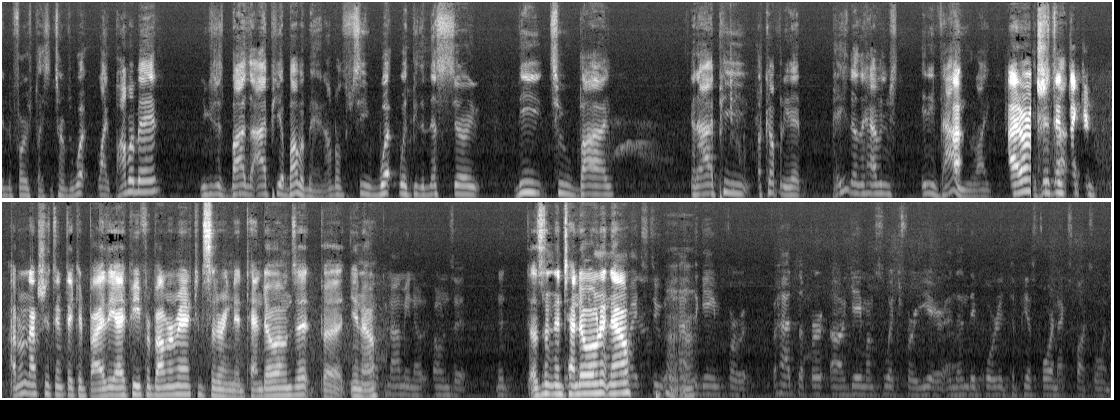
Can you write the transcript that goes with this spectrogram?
in the first place? In terms of what, like Bomberman? You can just buy the IP of Bomberman. I don't see what would be the necessary need to buy an IP, a company that basically doesn't have any any value. like I don't actually think not- they could. I don't actually think they could buy the IP for Bomberman, considering Nintendo owns it. But you know, Konami owns it. The- doesn't Nintendo own it now? Rights mm-hmm. Had the fir- uh, game on Switch for a year, and then they ported it to PS4 and Xbox One,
